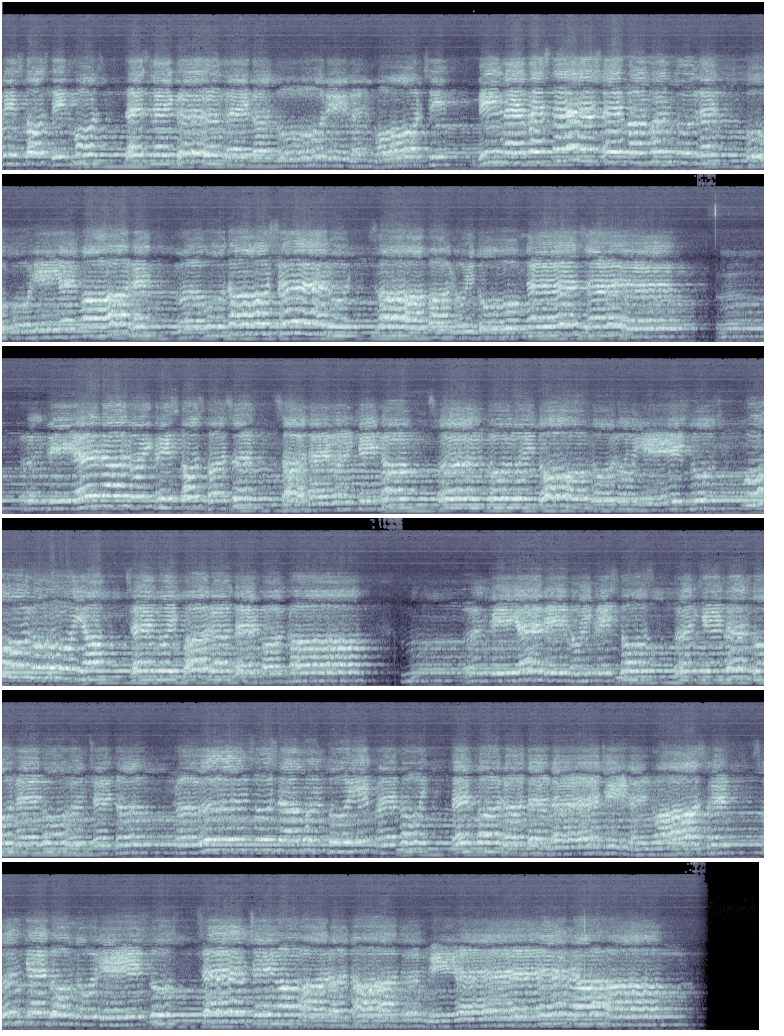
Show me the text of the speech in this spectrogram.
Hristos din morți, deslegând legăturile morții, vine vestește pământule bucurie. Învierea lui Hristos păzând, să ne închinăm Sfântului Domnului Iisus, unuia celui Părinte.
